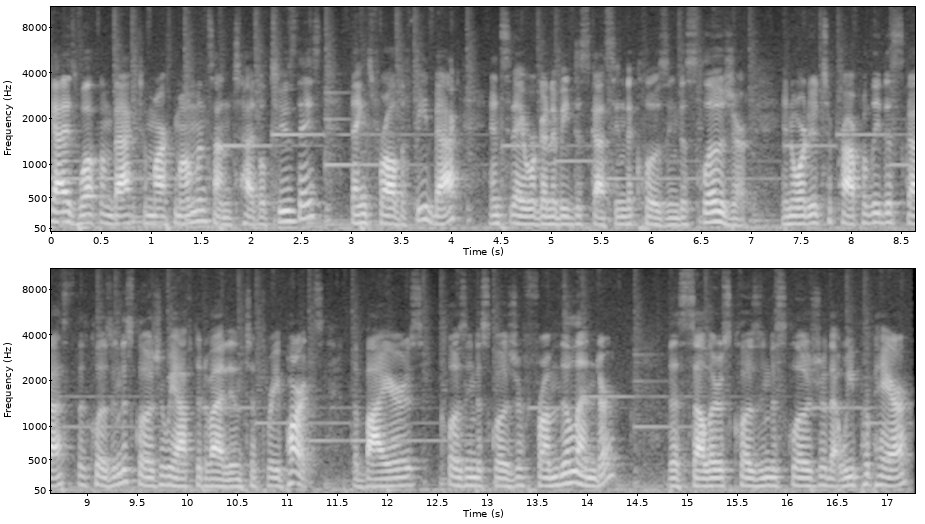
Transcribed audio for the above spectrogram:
guys, welcome back to Mark Moments on Title Tuesdays. Thanks for all the feedback. And today we're going to be discussing the closing disclosure. In order to properly discuss the closing disclosure, we have to divide it into three parts. The buyer's closing disclosure from the lender, the seller's closing disclosure that we prepare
